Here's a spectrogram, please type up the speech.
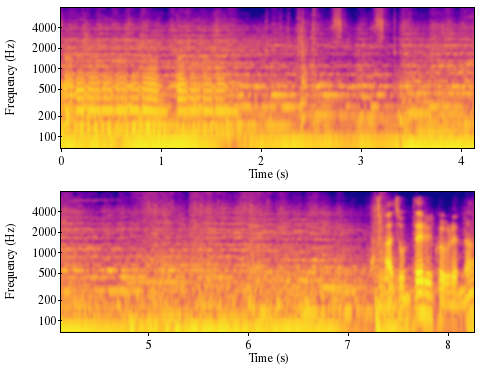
따라라라라란 따라라란. 아 좀 때릴 걸 그랬나?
